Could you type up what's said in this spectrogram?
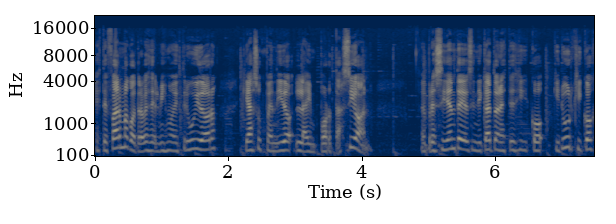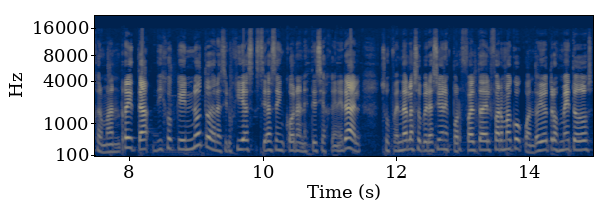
este fármaco a través del mismo distribuidor que ha suspendido la importación. El presidente del Sindicato Anestésico Quirúrgico, Germán Reta, dijo que no todas las cirugías se hacen con anestesia general. Suspender las operaciones por falta del fármaco cuando hay otros métodos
